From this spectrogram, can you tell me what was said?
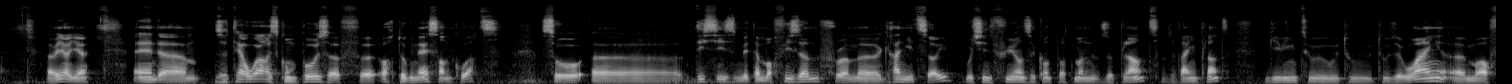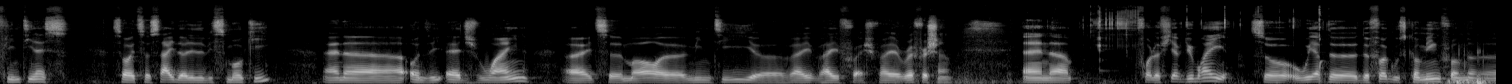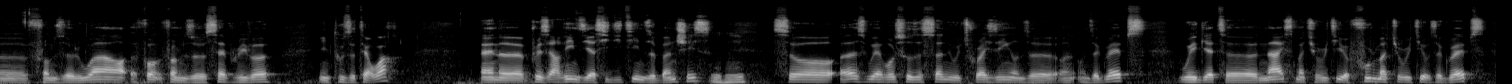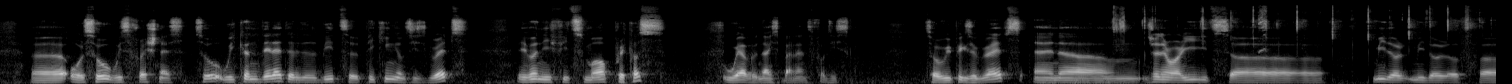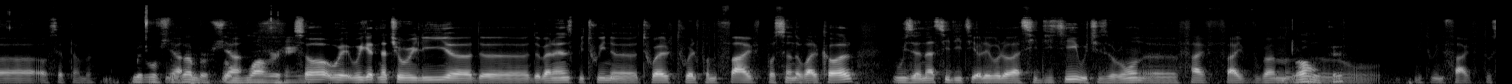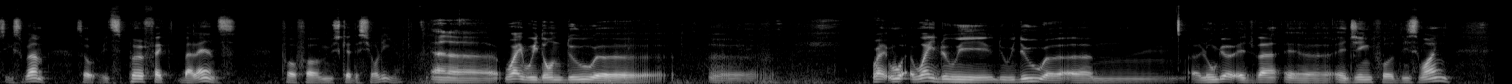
Oh, yeah, yeah. And um, the terroir is composed of orthogneiss and quartz. So uh, this is metamorphism from uh, granite soil, which influences the comportment of the plant, the vine plant, giving to, to, to the wine uh, more flintiness. So it's a side a little bit smoky, and uh, on the edge wine, uh, it's uh, more minty, very very fresh, very refreshing. And for the Fief du Breil, so we have the, the fog who's coming from from the Loire, from, from the Sèvre River into the terroir, and uh, preserving the acidity in the bunches. So as we have also the sun which rising on the on, on the grapes, we get a nice maturity, a full maturity of the grapes, uh, also with freshness. So we can delay a little bit the picking of these grapes, even if it's more precoce. We have a nice balance for this. So we pick the grapes, and um, generally it's uh, middle middle of uh, of September. Middle of Yeah, September, so yeah. longer hang. So we, we get naturally uh, the, the balance between uh, 12, 12.5% of alcohol with an acidity, a level of acidity which is around uh, 5, 5 gram, Oh, okay. uh, between 5 to 6 gram. So it's perfect balance for, for Muscadet sur Lie. And uh, why we don't do uh, why, why do we do we do uh, um, a longer uh, aging for this wine?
